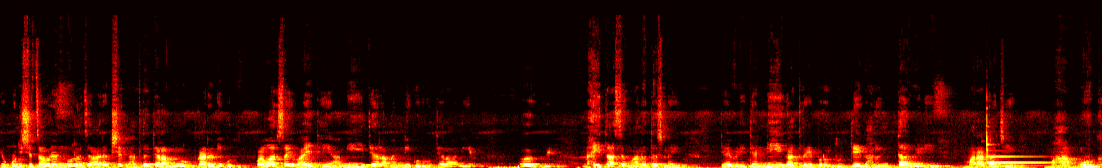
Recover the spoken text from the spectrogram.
एकोणीसशे चौऱ्याण्णवला जे आरक्षण घातलं त्याला मूळ कारणीभूत पवारसाहेब आहेत हे आम्ही त्याला मान्य करू त्याला आम्ही नाहीत असं मानतच नाहीत. त्यावेळी त्यांनीही घातलं आहे परंतु ते घालता वेळी मराठाचे महामूर्ख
